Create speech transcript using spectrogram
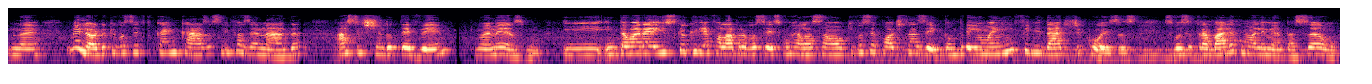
né? Melhor do que você ficar em casa sem fazer nada, assistindo TV, não é mesmo? E então era isso que eu queria falar para vocês com relação ao que você pode fazer. Então tem uma infinidade de coisas. Se você trabalha com alimentação,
